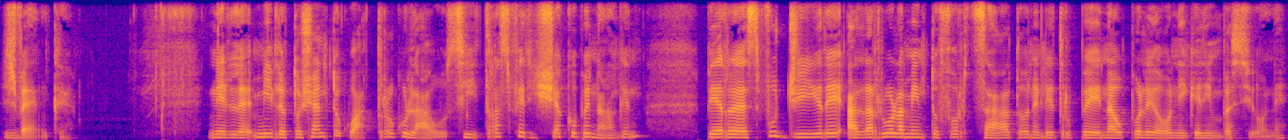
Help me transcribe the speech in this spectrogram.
Schwenk. Nel 1804 Kulau si trasferisce a Copenaghen per sfuggire all'arruolamento forzato nelle truppe napoleoniche d'invasione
